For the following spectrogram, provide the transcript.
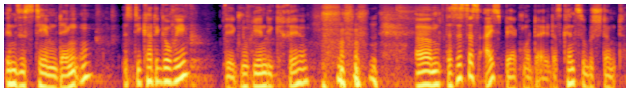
in System denken ist die Kategorie. Wir ignorieren die Krähe. ähm, das ist das Eisbergmodell, das kennst du bestimmt.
